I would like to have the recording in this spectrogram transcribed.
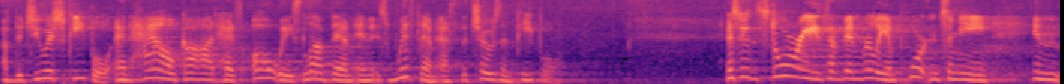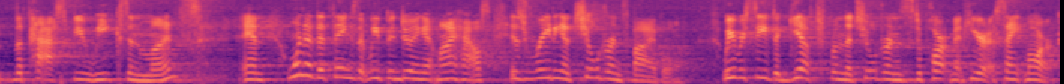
of the Jewish people and how God has always loved them and is with them as the chosen people. And so the stories have been really important to me in the past few weeks and months. And one of the things that we've been doing at my house is reading a children's Bible. We received a gift from the children's department here at St. Mark.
